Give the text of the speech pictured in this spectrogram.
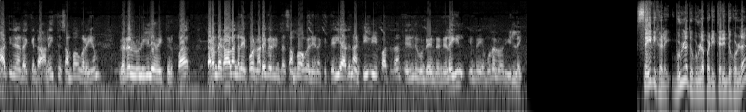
நாட்டில் நடக்கின்ற அனைத்து சம்பவங்களையும் விரல் நுனியிலே வைத்திருப்பார். கடந்த காலங்களைப் போல் நடைபெறுகின்ற சம்பவங்கள் எனக்கு தெரியாது. நான் டிவியை பார்த்து தான் தெரிந்து கொண்டேன் என்ற நிலையில் இன்றைய முதல்வர் இல்லை. செய்திகளை உள்ளது உள்ளபடி தெரிந்து கொள்ள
